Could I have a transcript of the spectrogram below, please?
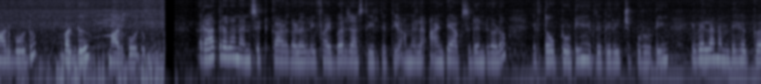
ಮಾಡ್ಬೋದು, ಪಡ್ಡು ಮಾಡ್ಬೋದು. ರಾತ್ರೆಲ್ಲ ನೆನೆಸಿಟ್ಟು ಕಾಳುಗಳಲ್ಲಿ ಫೈಬರ್ ಜಾಸ್ತಿ ಇರ್ತೈತಿ, ಆಮೇಲೆ ಆ್ಯಂಟಿ ಆಕ್ಸಿಡೆಂಟ್ಗಳು ಇರ್ತವೆ ಪ್ರೋಟೀನ್ ಇರ್ತೈತಿ ರಿಚ್ ಪ್ರೋಟೀನ್ ಇವೆಲ್ಲ ನಮ್ಮ ದೇಹಕ್ಕೆ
